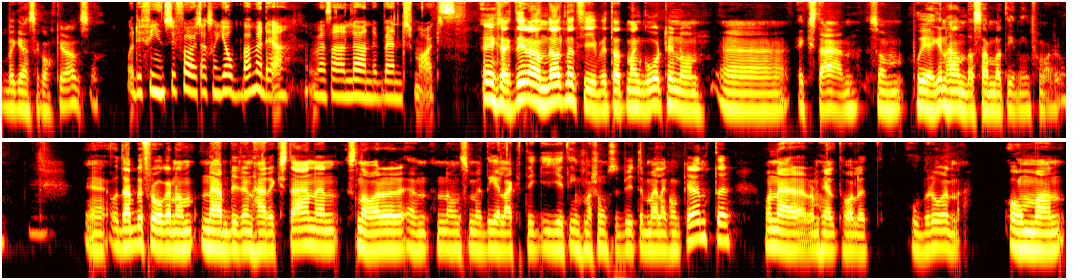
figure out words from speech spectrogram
begränsa konkurrensen. Och det finns ju företag som jobbar med det, med sådana lönebenchmarks. Exakt, det är det andra alternativet, att man går till någon eh, extern som på egen hand har samlat in information. Mm. Eh, och där blir frågan om när blir den här externen snarare än någon som är delaktig i ett informationsutbyte mellan konkurrenter och när är de helt och hållet oberoende. Om man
